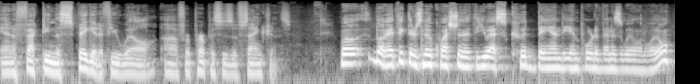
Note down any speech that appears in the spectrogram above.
and affecting the spigot, if you will, uh, for purposes of sanctions? Well, look, I think there's no question that the U.S. could ban the import of Venezuelan oil.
